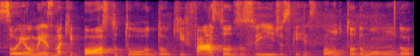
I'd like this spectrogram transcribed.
Sou eu mesma que posto tudo, que faço todos os vídeos, que respondo todo mundo.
